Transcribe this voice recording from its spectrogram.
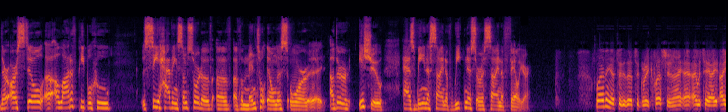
there are still a, a lot of people who see having some sort of, of, of a mental illness or uh, other issue as being a sign of weakness or a sign of failure? Well, I think that's a that's a great question. I, I would say I, I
